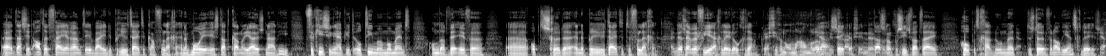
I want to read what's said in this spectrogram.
Eh, daar zit altijd vrije ruimte in waar je de prioriteiten kan verleggen. En het mooie is, dat kan nou juist na die verkiezingen heb je het ultieme moment om dat weer even eh, op te schudden en de prioriteiten te verleggen. Dat, hebben we vier jaar geleden ook gedaan. kwestie van onderhandelen. Ja, zeker. straks In de Dat is nou precies wat wij hopen te gaan doen met Ja. de steun van al die Enschede'ers. Ja.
